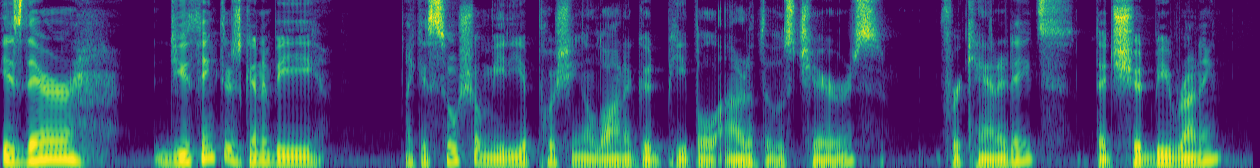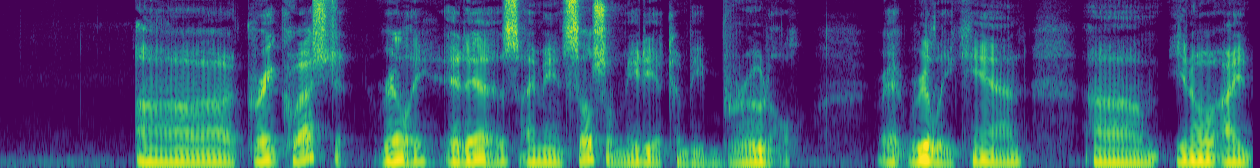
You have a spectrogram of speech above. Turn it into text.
is there? Do you think there's going to be like is social media pushing a lot of good people out of those chairs for candidates that should be running? Uh, great question. Really, it is. I mean, social media can be brutal. It really can. Um, you know, I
